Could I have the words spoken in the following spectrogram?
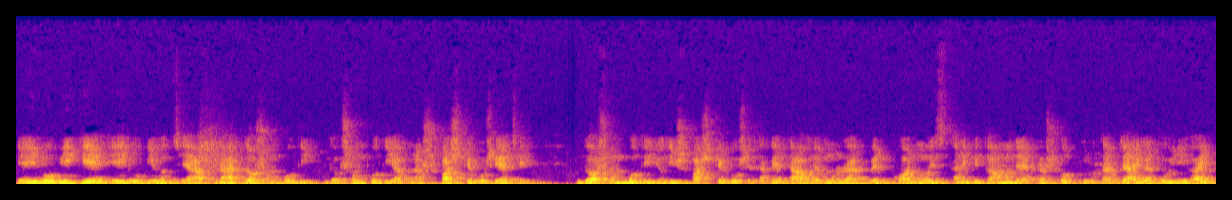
এই রবিকে, এই রবি হচ্ছে আপনার দশমপতি দশমপতি আপনার ষষ্ঠে বসে আছে। দশমপতি যদি ষষ্ঠে বসে থাকে, তাহলে মনে রাখবেন কর্মস্থানে কিন্তু আমাদের একটা শত্রুতার জায়গা তৈরি হয়।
